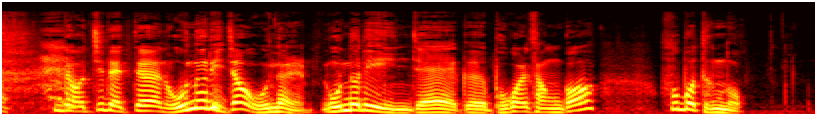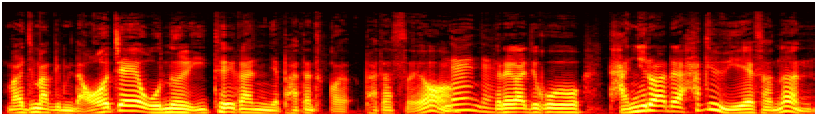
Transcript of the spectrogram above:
근데 어찌 됐든 오늘이죠, 오늘. 오늘이 이제 그 보궐선거 후보 등록 마지막입니다. 어제 오늘 이틀간 이제 받았, 받았어요. 네네. 그래가지고 단일화를 하기 위해서는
